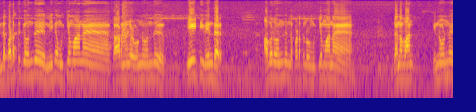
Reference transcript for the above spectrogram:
இந்த படத்துக்கு வந்து மிக முக்கியமான காரணங்கள். ஒன்று வந்து டிஐடி வேந்தர். அவர் வந்து இந்த படத்தில் ஒரு முக்கியமான தனவான். இன்னொன்று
